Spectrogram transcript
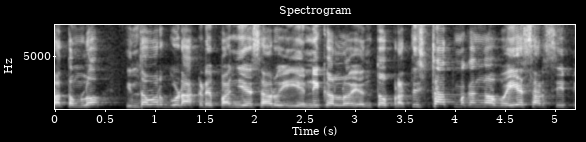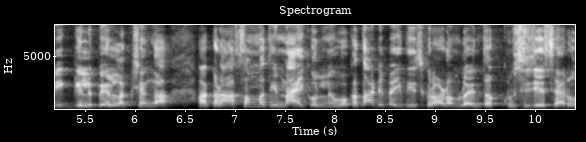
గతంలో ఇంతవరకు కూడా అక్కడే పనిచేశారు ఈ ఎన్నికల్లో ఎంతో ప్రతిష్టాత్మకంగా వైఎస్ఆర్సీపీ గెలిపే లక్ష్యంగా అక్కడ అసమ్మతి నాయకుల్ని ఒకతాటిపైకి తీసుకురావడంలో ఎంతో కృషి చేశారు.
